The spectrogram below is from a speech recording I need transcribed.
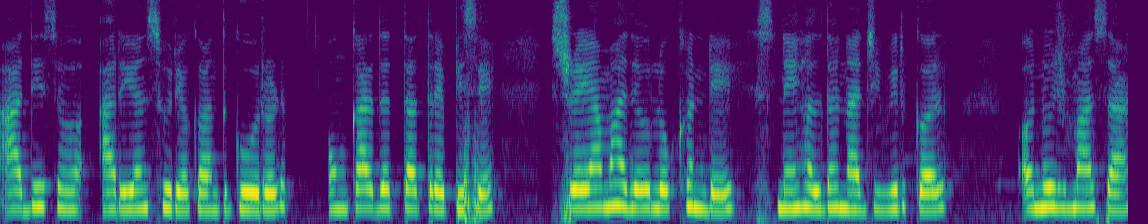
आदीसह आर्यन सूर्यकांत गोरड ओंकार दत्तात्रय पिसे श्रेया महादेव लोखंडे स्नेहल धनाजी विरकर अनुज मासाळ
